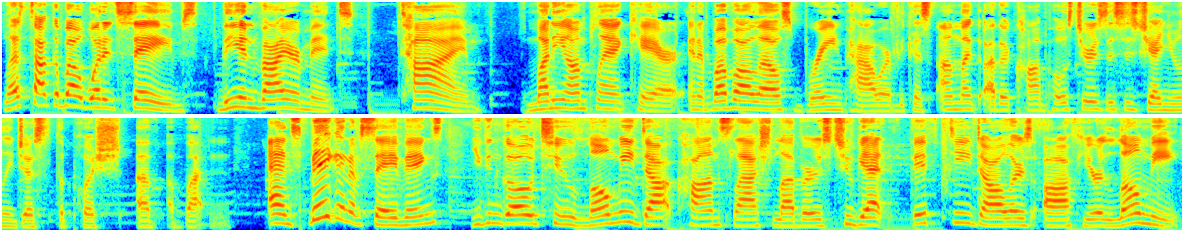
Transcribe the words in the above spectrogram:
Let's talk about what it saves the environment, time, money on plant care, and above all else, brain power. Because unlike other composters, this is genuinely just the push of a button. And speaking of savings, you can go to lomi.com slash lovers to get $50 off your Lomi.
